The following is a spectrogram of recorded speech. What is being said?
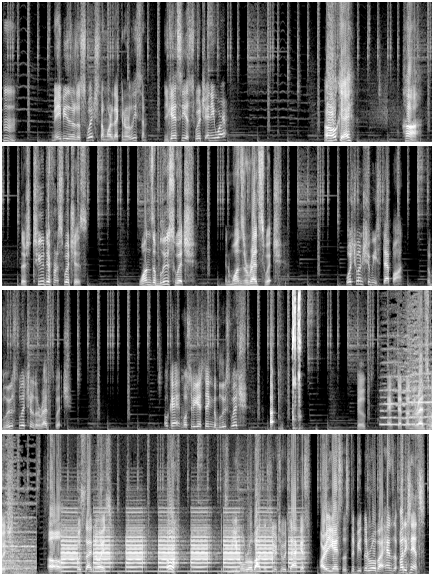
Hmm. Maybe there's a switch somewhere that can release him. You guys see a switch anywhere? Oh, okay. Huh. There's two different switches. One's a blue switch and one's a red switch. Which one should we step on? The blue switch or the red switch? Okay, most of you guys saying the blue switch? Uh, oops, I stepped on the red switch. Uh-oh, what's that noise? Oh, it's an evil robot that's here to attack us. All right, you guys, let's defeat the robot. Hands up, fighting stance.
